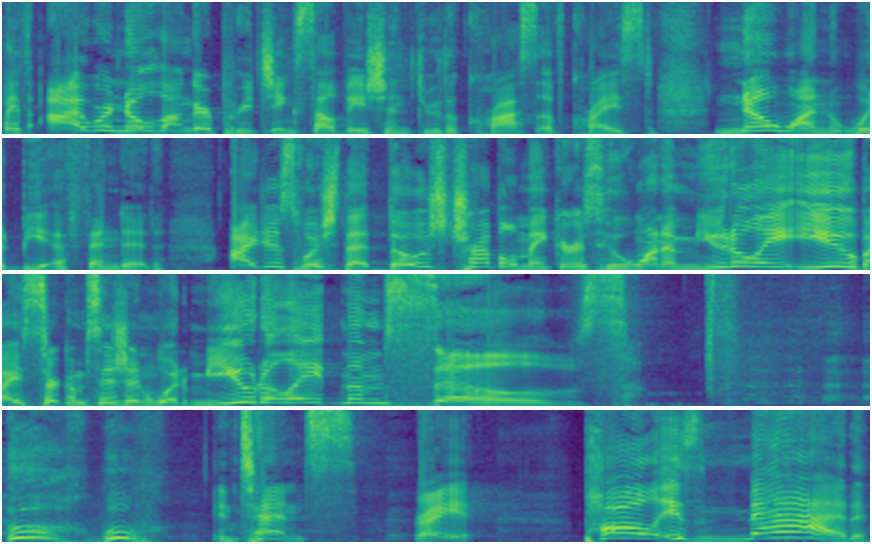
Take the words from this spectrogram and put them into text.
If I were no longer preaching salvation through the cross of Christ, no one would be offended. I just wish that those troublemakers who want to mutilate you by circumcision would mutilate themselves. Whew, whew, intense, right? Paul is mad.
